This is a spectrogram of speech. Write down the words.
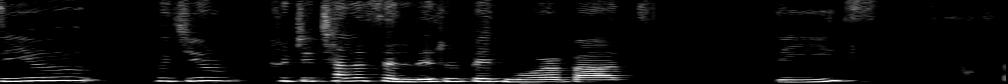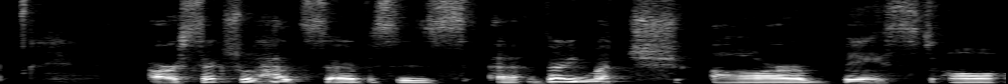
do you could you could you tell us a little bit more about these our sexual health services uh, very much are based on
